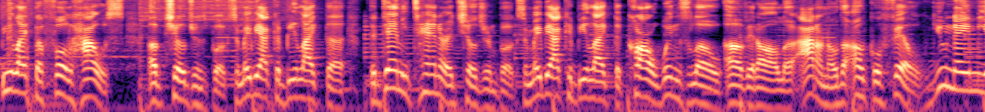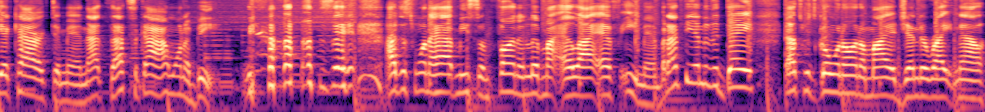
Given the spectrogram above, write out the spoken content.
be like the full house of children's books. Or maybe I could be like the the Danny Tanner of children's books. Or maybe I could be like the Carl Winslow of it all. Or I don't know, the Uncle Phil. You name me a character, man. That that's the guy I want to be. Saying? I just want to have me some fun and live my L-I-F-E, man. But at the end of the day, that's what's going on on my agenda right now.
